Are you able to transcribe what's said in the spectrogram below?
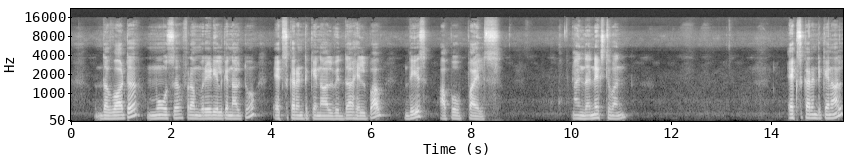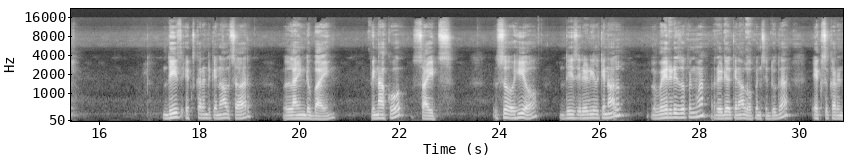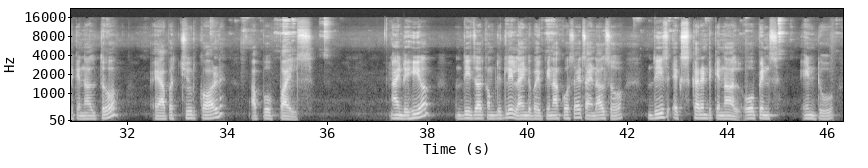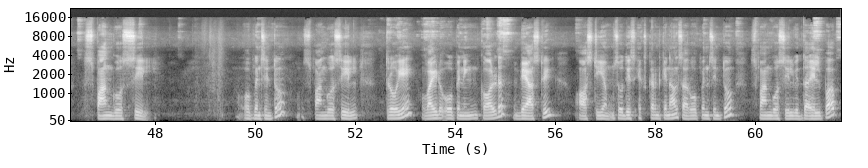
the water moves from radial canal to excurrent canal with the help of these apopyles. And the next one excurrent canal. These excurrent canals are lined by pinacocytes. So here this radial canal where it is open ma? Radial canal opens into the excurrent canal through a aperture called apopyles. And here these are completely lined by pinacocytes and also this excurrent canal opens into spongocoel opens into spongocoel through a wide opening called gastric ostium. So, these excurrent canals are opens into spongocoel with the help of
